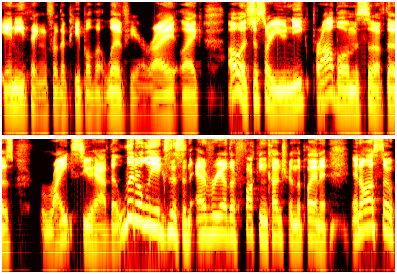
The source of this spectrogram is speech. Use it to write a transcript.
anything for the people that live here, right? Like, oh, it's just our unique problems of those rights you have that literally exist in every other fucking country on the planet, and also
